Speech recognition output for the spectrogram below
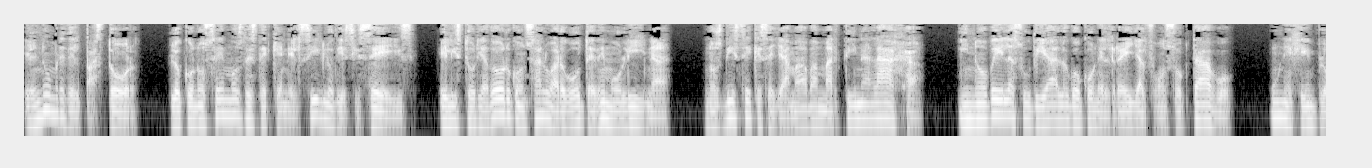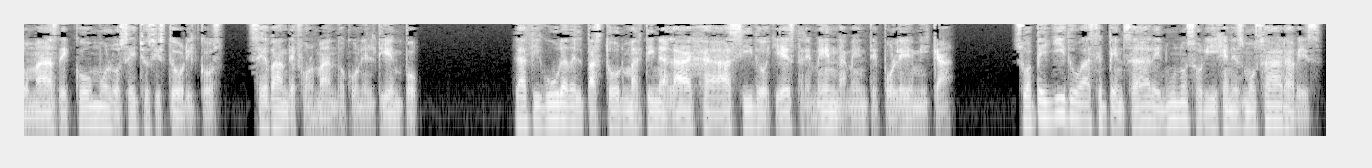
El nombre del pastor lo conocemos desde que en el siglo XVI el historiador Gonzalo Argote de Molina nos dice que se llamaba Martín Alaja y novela su diálogo con el rey Alfonso VIII, un ejemplo más de cómo los hechos históricos se van deformando con el tiempo. La figura del pastor Martín Alaja ha sido y es tremendamente polémica. Su apellido hace pensar en unos orígenes mozárabes,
